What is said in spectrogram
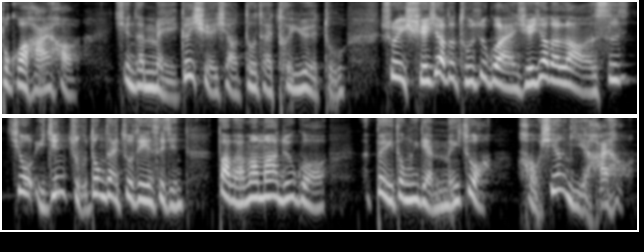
不过还好，现在每个学校都在推阅读，所以学校的图书馆、学校的老师就已经主动在做这件事情。爸爸妈妈如果被动一点没做，好像也还好。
